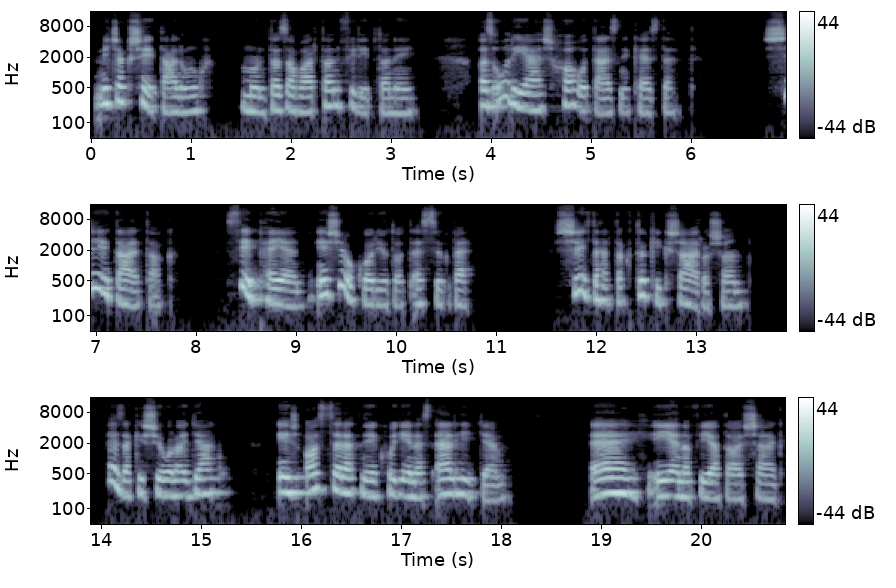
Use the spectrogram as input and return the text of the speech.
mi csak sétálunk, mondta zavartan Filip tané. Az óriás hahotázni kezdett. Sétáltak. Szép helyen, és jókor jutott eszükbe. Sétáltak tökig sárosan. Ezek is jól adják, és azt szeretnék, hogy én ezt elhiggyem. Ej, ilyen a fiatalság,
